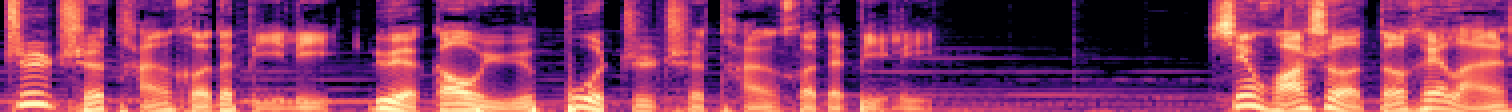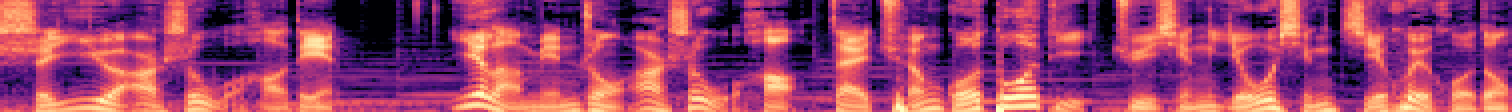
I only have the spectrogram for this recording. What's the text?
支持弹劾的比例略高于不支持弹劾的比例。新华社德黑兰十一月二十五号电，伊朗民众二十五号在全国多地举行游行集会活动。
